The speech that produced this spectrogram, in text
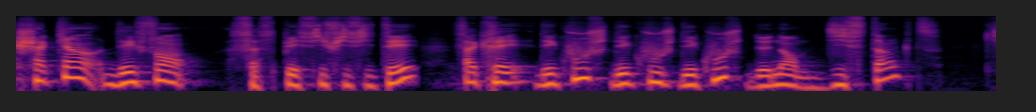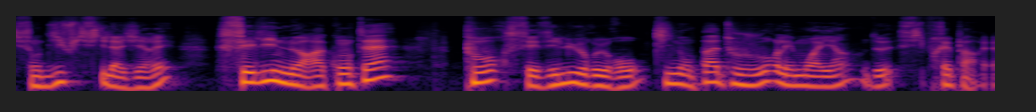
Chacun défend sa spécificité. Ça crée des couches, des couches, des couches de normes distinctes qui sont difficiles à gérer. Céline le racontait pour ces élus ruraux qui n'ont pas toujours les moyens de s'y préparer.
